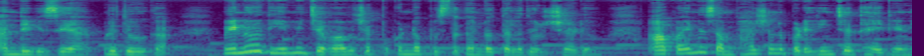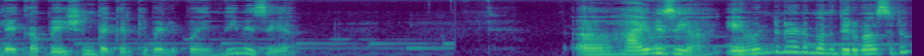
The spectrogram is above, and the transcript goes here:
అంది విజయ మృదువుగా. వినోద్ ఏమీ జవాబు చెప్పకుండా పుస్తకంలో తలదూర్చాడు ఆ పైన సంభాషణ పొడిగించే ధైర్యం లేక పేషెంట్ దగ్గరికి వెళ్ళిపోయింది విజయ. హాయ్ విజయ ఏమంటున్నాడు మన దుర్వాసుడు?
